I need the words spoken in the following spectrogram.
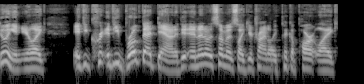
doing it and you're like if you if you broke that down, if you, and I know some of it's like you're trying to like pick apart like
